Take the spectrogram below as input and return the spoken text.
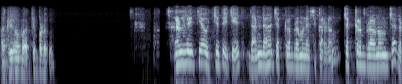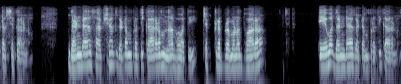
अग्रिमवाक्यं पठतु? सरलरीत्या उच्यते चेत् दण्डः चक्रभ्रमणस्य कारणं चक्रभ्रमणं च घटस्य कारणं। दण्डः साक्षात् घटं प्रति कारणं न भवति, चक्रभ्रमणद्वारा एव दण्डः घटं प्रति कारणं।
